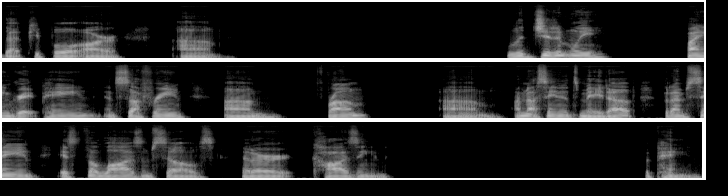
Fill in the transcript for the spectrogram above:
that people are um, legitimately finding great pain and suffering um, from. Um, I'm not saying it's made up, but I'm saying it's the laws themselves that are causing the pain.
